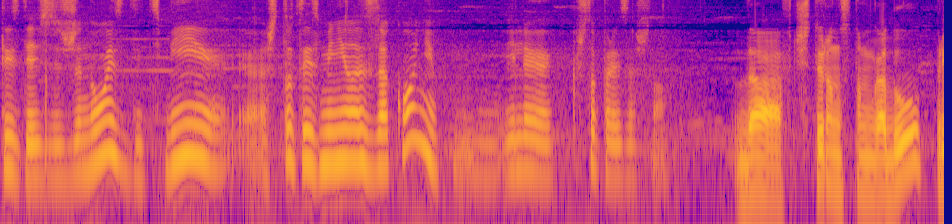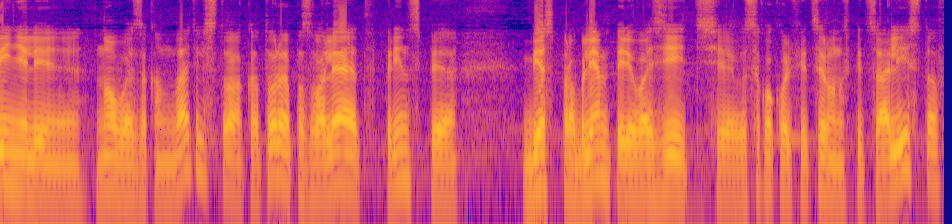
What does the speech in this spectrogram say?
Ты здесь с женой, с детьми. Что-то изменилось в законе или что произошло? Да, в 2014 году приняли новое законодательство, которое позволяет, в принципе, без проблем перевозить высококвалифицированных специалистов.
